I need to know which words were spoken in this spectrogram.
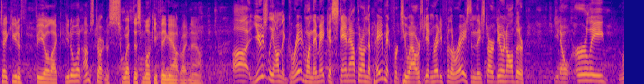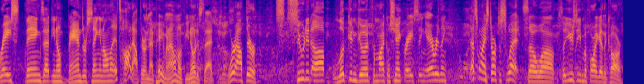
take you to feel like you know what I'm starting to sweat this monkey thing out right now? Uh, usually on the grid when they make us stand out there on the pavement for two hours getting ready for the race and they start doing all their, you know, early race things that, you know, bands are singing all that. It's hot out there on that pavement. I don't know if you noticed that. We're out there suited up, looking good for Michael Shank Racing, everything that's when I start to sweat. So, uh, so usually even before I get in the car.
